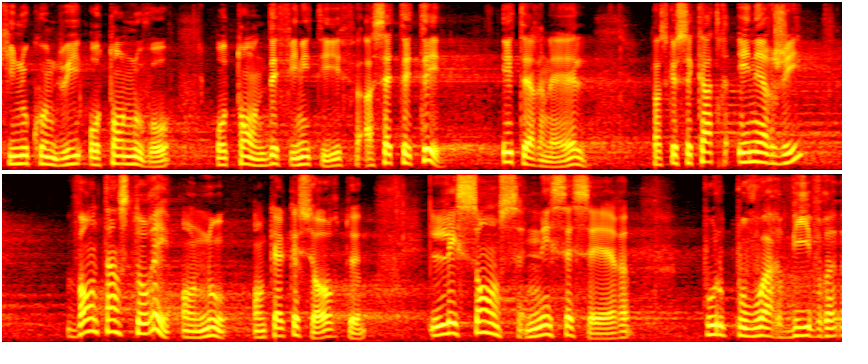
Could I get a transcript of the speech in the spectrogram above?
qui nous conduit au temps nouveau, au temps définitif, à cet été éternel parce que ces quatre énergies vont instaurer en nous, en quelque sorte, l'essence nécessaire pour pouvoir vivre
